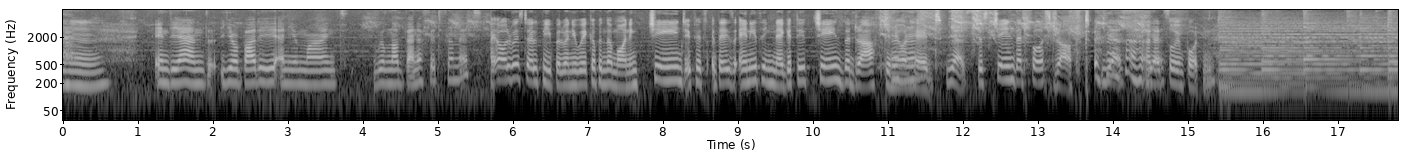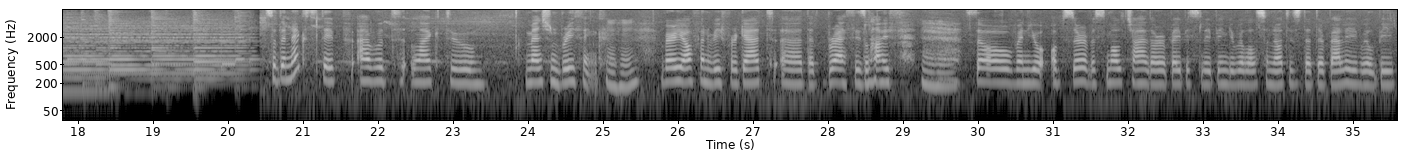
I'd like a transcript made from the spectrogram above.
in the end, your body and your mind will not benefit from it. I always tell people when you wake up in the morning, change if it's there's anything negative, change the draft in your mm-hmm. head. Yes. Just change that first draft. Yes, yes. That's so important. So the next tip I would like to mention breathing. Mm-hmm. Very often we forget uh, that breath is life. So when you observe a small child or a baby sleeping, you will also notice that their belly will be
